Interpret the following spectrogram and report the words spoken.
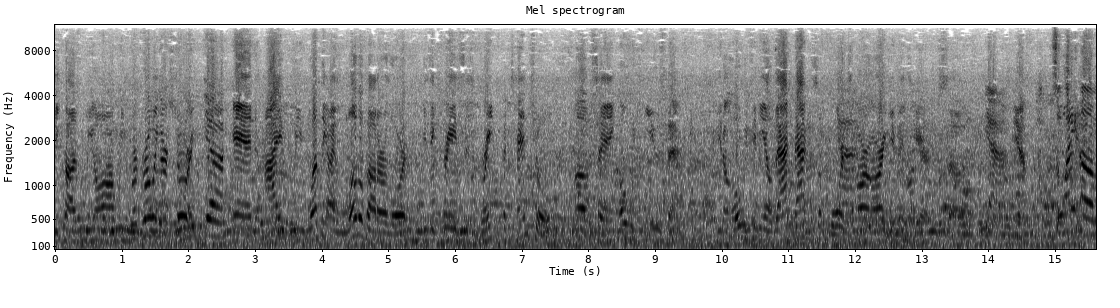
because we are we, we're growing our story. Yeah. And I we one thing I love about our lore is it creates this great potential of saying, oh, we can use that. You know, oh, we can, you know, that that supports our argument here. So Yeah. yeah. So I um,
